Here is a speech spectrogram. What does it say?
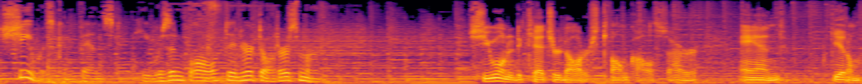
She was convinced he was involved in her daughter's murder. She wanted to catch her daughter's phone calls to her and get them.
